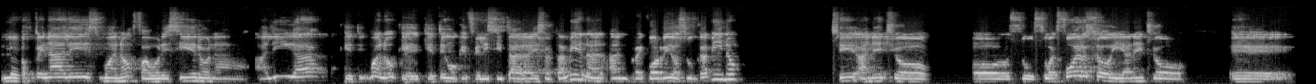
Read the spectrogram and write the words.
los penales, bueno, favorecieron a, Liga, que, bueno, que, tengo que felicitar a ellos también, han, recorrido su camino, ¿sí? han hecho su, esfuerzo y han hecho... Eh,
